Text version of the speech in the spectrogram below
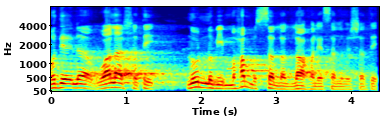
মদিনা ওয়ালার সাথে, নূর নবী মোহাম্মদ সাল্লাহ আলিয়া সাল্লামের সাথে।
